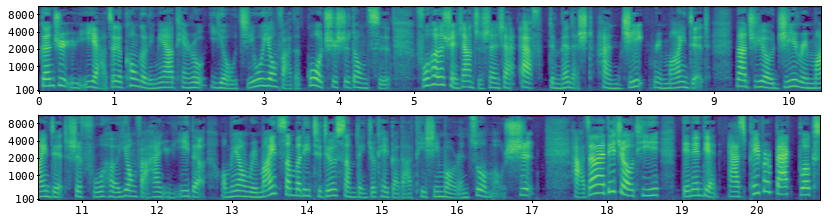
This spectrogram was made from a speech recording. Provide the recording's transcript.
根据语义啊，这个空格里面要填入有及物用法的过去式动词，符合的选项只剩下 F diminished 和 G reminded。那只有 G reminded 是符合用法和语义的。我们用 remind somebody to do something 就可以表达提醒某人做某事。好，再来第九题，点点点。As paperback books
